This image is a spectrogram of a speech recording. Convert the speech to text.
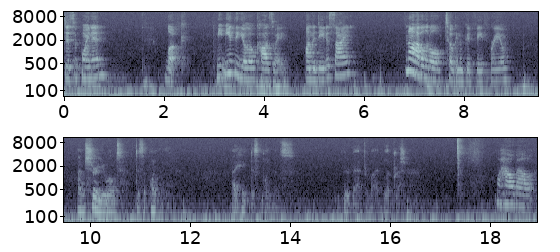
Disappointed? Look, meet me at the YOLO Causeway on the Davis side, and I'll have a little token of good faith for you. I'm sure you won't disappoint me. I hate disappointments. They're bad for my blood pressure. Well, how about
